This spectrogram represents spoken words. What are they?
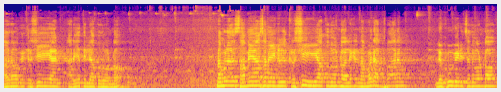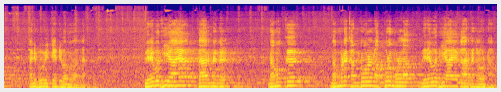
അത് നമുക്ക് കൃഷി ചെയ്യാൻ അറിയത്തില്ലാത്തതുകൊണ്ടോ? നമ്മൾ സമയാസമയങ്ങളിൽ കൃഷി ചെയ്യാത്തത് കൊണ്ടോ അല്ലെങ്കിൽ നമ്മുടെ അധ്വാനം ലഘൂകരിച്ചത് കൊണ്ടോ അനുഭവിക്കേണ്ടി വന്നതല്ല. നിരവധിയായ കാരണങ്ങൾ നമുക്ക് നമ്മുടെ കൺട്രോളിനപ്പുറമുള്ള നിരവധിയായ കാരണങ്ങൾ കൊണ്ടാണ്.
